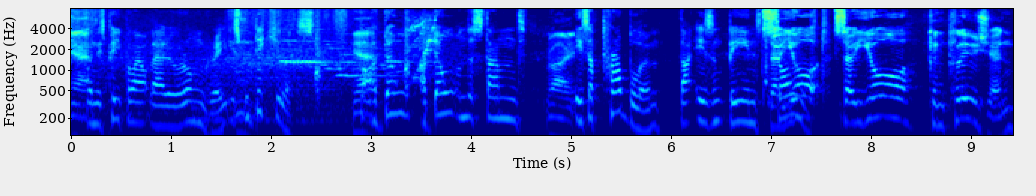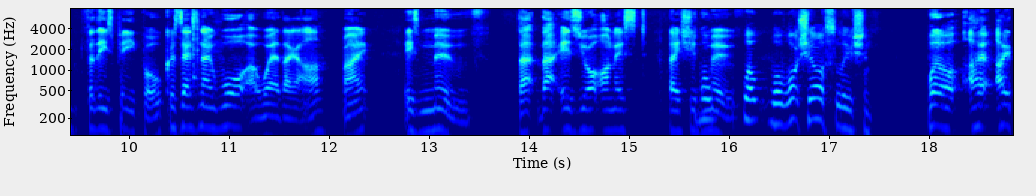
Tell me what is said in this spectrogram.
Yeah. when there's people out there who are hungry, it's hmm. ridiculous. Yeah. But I don't, I don't understand. Right. It's a problem that isn't being So solved. your so your conclusion for these people, because there's no water where they are, right? Is move. That that is your honest. They should well, move. well, well, what's your solution? Well, I, I,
